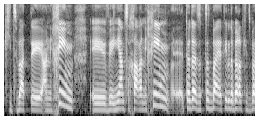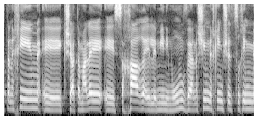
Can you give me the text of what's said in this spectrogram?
קצבת אה, הנכים אה, ועניין שכר הנכים. אתה יודע, זה קצת בעייתי לדבר על קצבת הנכים כשאתה מעלה שכר למינימום, ואנשים נכים שצריכים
